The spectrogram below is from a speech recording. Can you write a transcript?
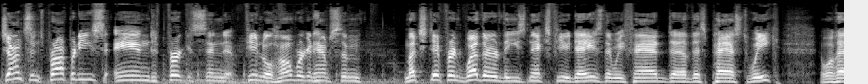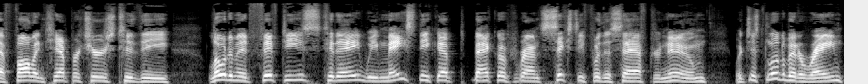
Johnson's Properties, and Ferguson Funeral Home. We're going to have some much different weather these next few days than we've had uh, this past week. We'll have falling temperatures to the low to mid 50s today. We may sneak up back up around 60 for this afternoon with just a little bit of rain,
